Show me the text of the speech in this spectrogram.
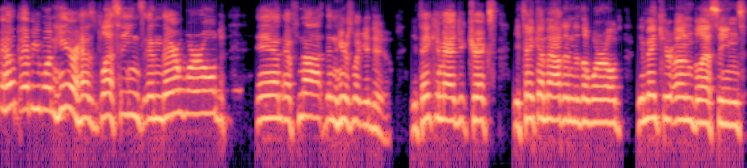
I hope everyone here has blessings in their world. And if not, then here's what you do. You take your magic tricks, you take them out into the world, you make your own blessings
